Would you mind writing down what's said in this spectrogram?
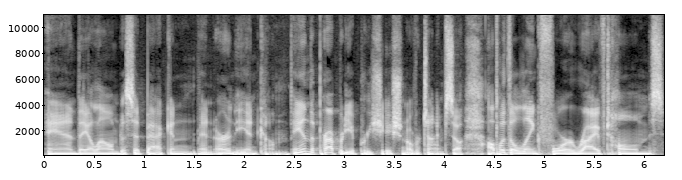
and they allow them to sit back and, and earn the income and the property appreciation over time. So I'll put the link for Arrived Homes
